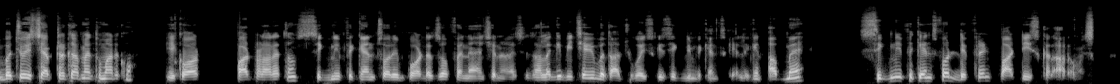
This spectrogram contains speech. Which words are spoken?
अब बच्चों, इस चैप्टर का मैं तुम्हारे को एक और पार्ट पढ़ा रहता हूँ सिग्निफिकेंस और इंपॉर्टेंस ऑफ़ फाइनेंशियल एनालिसिस हालाँकि पीछे भी बता चुका इसकी सिग्निफिकेंस क्या लेकिन अब मैं सिग्निफिकेंस फॉर डिफरेंट पार्टीज़ करा रहा हूँ इसको।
